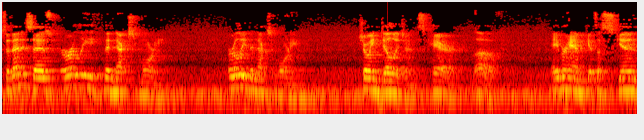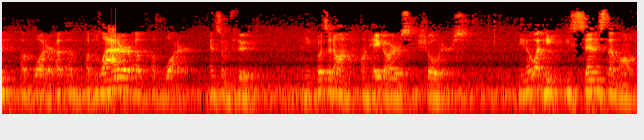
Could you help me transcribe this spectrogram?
So then it says, early the next morning, early the next morning, showing diligence, care, love. Abraham gets a skin of water, a, a, a bladder of, of water, and some food. And he puts it on, on Hagar's shoulders. You know what? He, he sends them off.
